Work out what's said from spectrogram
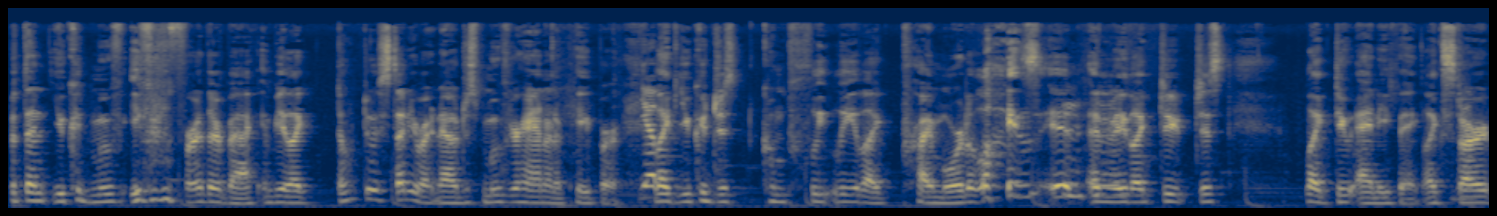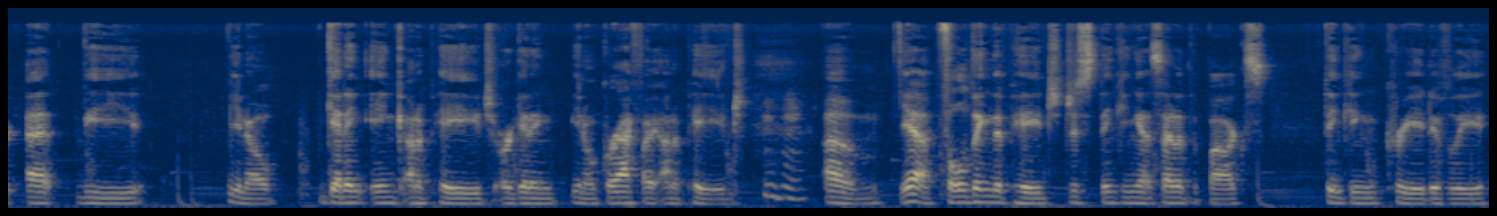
But then you could move even further back and be like, don't do a study right now, just move your hand on a paper. Yep. Like you could just completely like primordialize it and be Mhm. like, dude, just like do anything. Like start at the, you know, getting ink on a page or getting, you know, graphite on a page. Mhm. Um, yeah, folding the page, just thinking outside of the box, thinking creatively.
